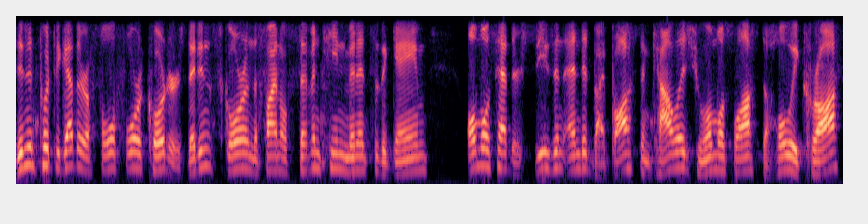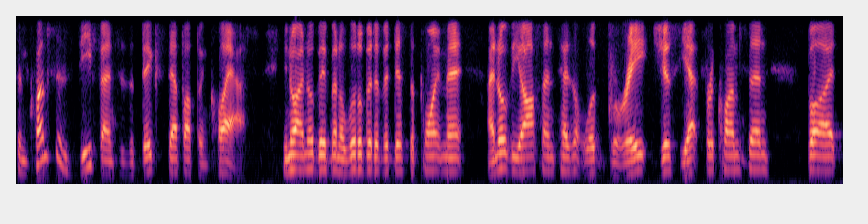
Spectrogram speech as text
didn't put together a full four quarters. They didn't score in the final 17 minutes of the game. Almost had their season ended by Boston College, who almost lost to Holy Cross. And Clemson's defense is a big step up in class. You know, I know they've been a little bit of a disappointment. I know the offense hasn't looked great just yet for Clemson, but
